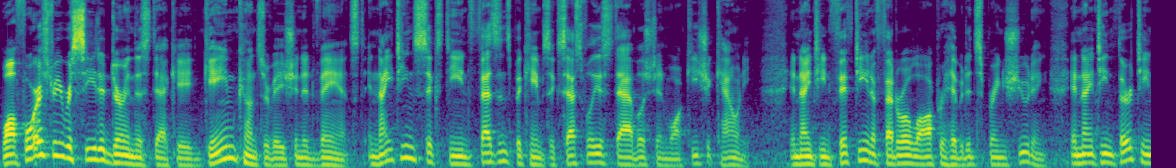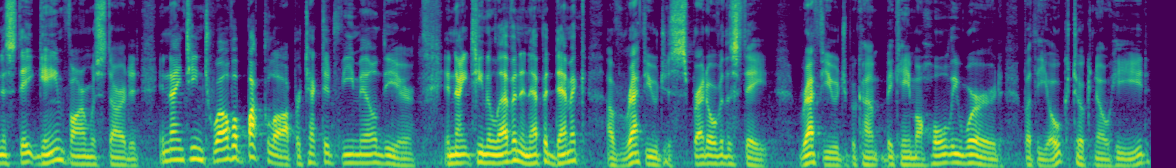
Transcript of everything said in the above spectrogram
While forestry receded during this decade, game conservation advanced. In 1916, pheasants became successfully established in Waukesha County. In 1915, a federal law prohibited spring shooting. In 1913, a state game farm was started. In 1912, a buck law protected female deer. In 1911, an epidemic of refuges spread over the state. Refuge become, became a holy word, but the oak took no heed.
